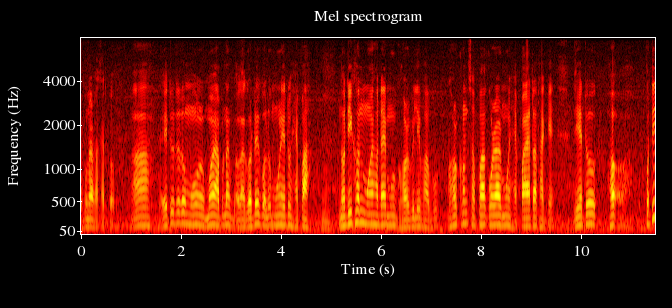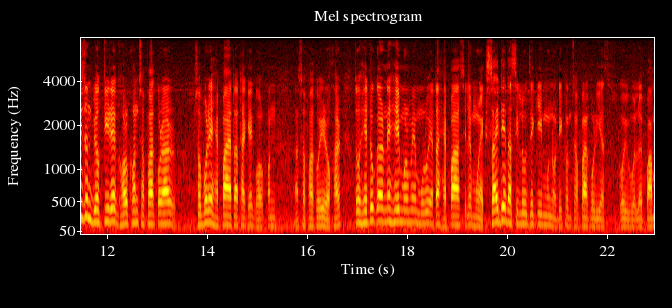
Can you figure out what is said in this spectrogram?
আপোনাৰ ভাষাত কওক। এইটোতো মোৰ মই আপোনাক আগতেই ক'লোঁ মোৰ এইটো হেঁপাহ। নদীখন মই সদায় মোৰ ঘৰ বুলি ভাবোঁ। ঘৰখন চফা কৰাৰ মোৰ হেঁপাহ এটা থাকে। যিহেতু প্ৰতিজন ব্যক্তিৰে ঘৰখন চফা কৰাৰ চবৰে হেঁপাহ এটা থাকে। ঘৰখন চফা কৰি ৰখাৰ। তো সেইটো কাৰণে সেই মৰ্মে মোৰো এটা হেঁপাহ আছিলে মোৰ এক্সাইটেড আছিলোঁ যে কি মোৰ নদীখন চফা কৰি কৰিবলৈ পাম।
